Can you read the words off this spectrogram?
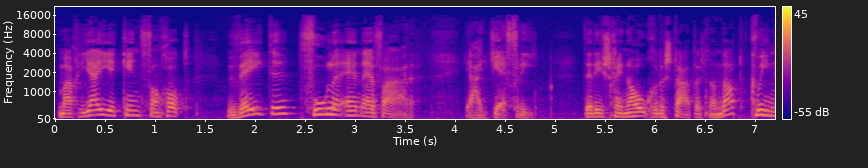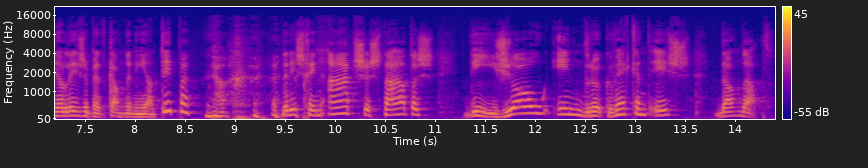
mag jij je kind van God weten, voelen en ervaren. Ja, Jeffrey, er is geen hogere status dan dat. Queen Elizabeth kan er niet aan tippen. Ja. Er is geen aardse status die zo indrukwekkend is dan dat.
